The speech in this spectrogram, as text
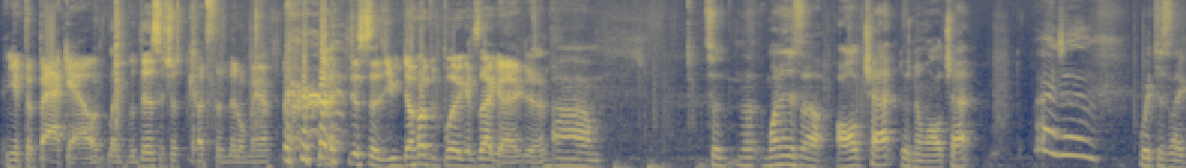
and you have to back out. Like with this, it just cuts the middleman. it just says you don't have to play against that guy again. Um. So the one is uh, all chat. There's no all chat, which is like,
